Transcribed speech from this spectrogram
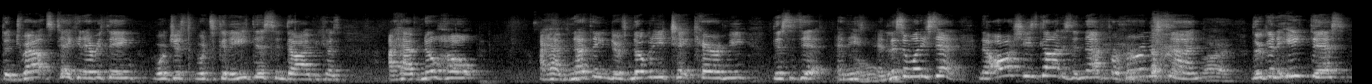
The drought's taken everything. We're just we're just gonna eat this and die because I have no hope. I have nothing. There's nobody to take care of me. This is it. And he's oh. and listen what he said. Now all she's got is enough for her and her son. Right. They're gonna eat this,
